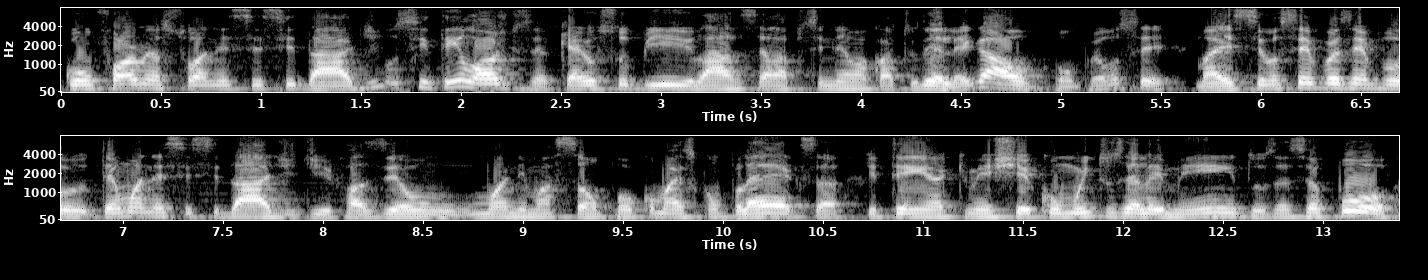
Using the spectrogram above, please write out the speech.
conforme a sua necessidade. Sim, tem lógico, você quer subir lá, sei lá, pro cinema 4D, legal, bom pra você. Mas se você, por exemplo, tem uma necessidade de fazer um- uma animação um pouco mais complexa, que tenha que mexer com muitos elementos, você, pô,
